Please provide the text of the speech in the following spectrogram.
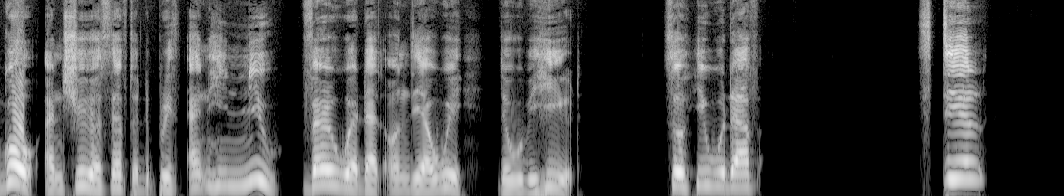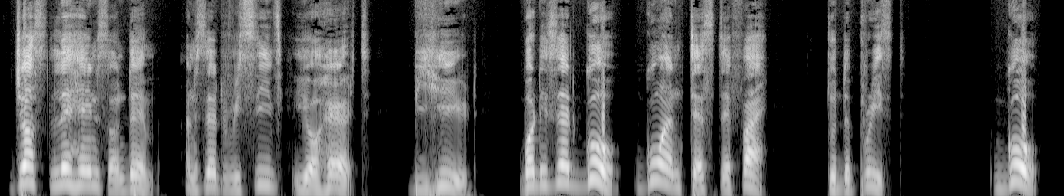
Go and show yourself to the priest. And he knew very well that on their way they will be healed. So he would have still just lay hands on them and said, Receive your hurt, be healed. But he said, Go, go and testify to the priest. Go.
